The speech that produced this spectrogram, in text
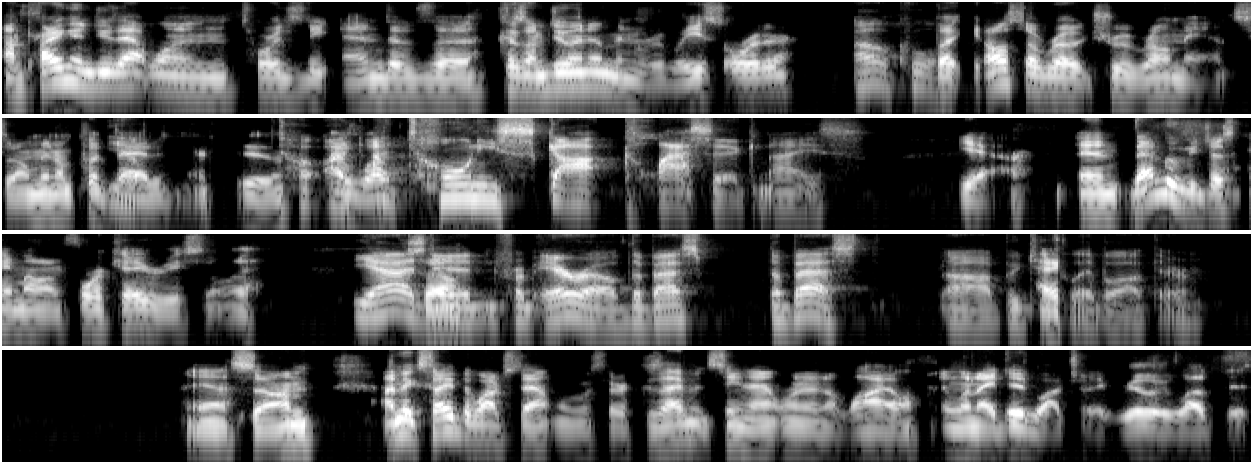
I'm probably going to do that one towards the end of the cuz I'm doing them in release order. Oh, cool. But he also wrote True Romance, so I'm going to put Yep. that in there too. To- I a, love a Tony Scott classic. Nice. Yeah. And that movie just came out on 4K recently. Yeah, it So- did from Arrow, the best the best uh boutique label out there. Yeah, so I'm I'm excited to watch that one with her because I haven't seen that one in a while, and when I did watch it, I really loved it.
